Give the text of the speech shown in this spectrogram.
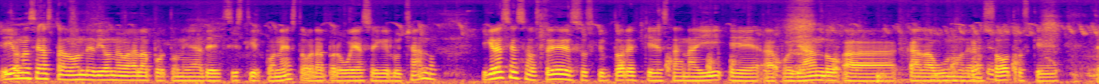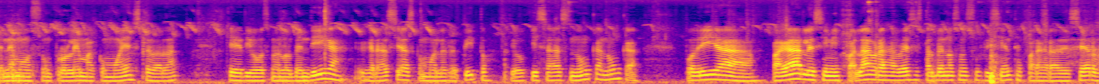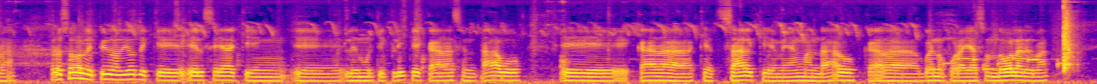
Y yo no sé hasta dónde Dios me va a dar la oportunidad de existir con esto, ¿verdad? Pero voy a seguir luchando. Y gracias a ustedes, suscriptores que están ahí eh, apoyando a cada uno de nosotros que tenemos un problema como este, ¿verdad? Que Dios me los bendiga. Gracias, como les repito, yo quizás nunca, nunca podría pagarles y mis palabras a veces tal vez no son suficientes para agradecer, ¿verdad? Pero solo le pido a Dios de que Él sea quien eh, les multiplique cada centavo, eh, cada quetzal que me han mandado, cada, bueno, por allá son dólares, ¿va?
